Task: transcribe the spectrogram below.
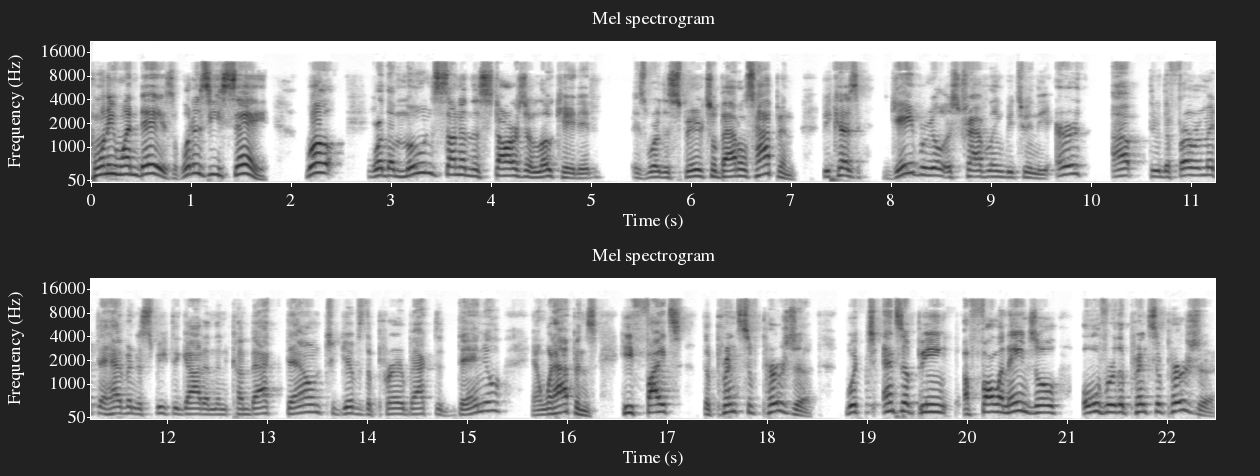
21 days. What does he say? Well, where the moon, sun, and the stars are located is where the spiritual battles happen because Gabriel is traveling between the earth up through the firmament to heaven to speak to God and then come back down to gives the prayer back to Daniel. And what happens? He fights the prince of Persia, which ends up being a fallen angel over the prince of Persia,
